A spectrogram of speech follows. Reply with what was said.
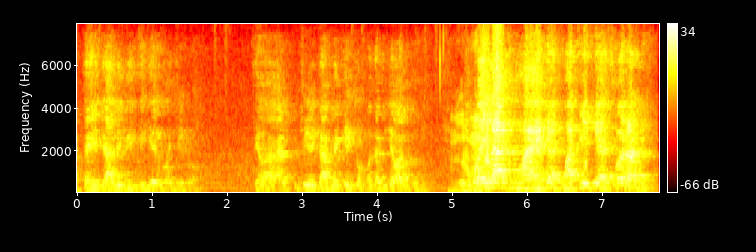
आता हे झाले नाही ते जर्मनचे टोप. तेव्हा पितळी तांब्याचे टोपात आम्ही जेवण करू. जर्मनच्या- पहिला मा- ह्याच्यात मातीच्या स्वराने.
